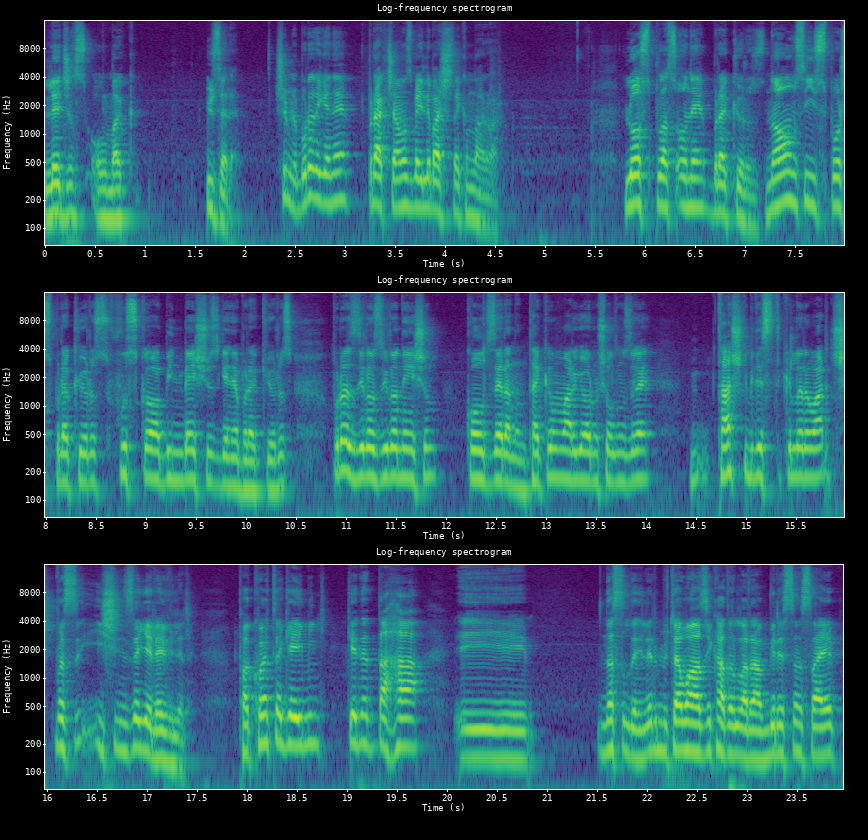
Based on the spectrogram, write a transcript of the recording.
Legends olmak üzere. Şimdi burada gene bırakacağımız belli başlı takımlar var. Lost Plus One bırakıyoruz. Nouns Esports bırakıyoruz. Fusco 1500 gene bırakıyoruz. Burada Zero Zero Nation Cold Zera'nın takımı var görmüş olduğunuz üzere. Taş gibi de stickerları var. Çıkması işinize gelebilir. Paqueta Gaming gene daha ee, nasıl denilir mütevazi kadrolardan birisine sahip.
